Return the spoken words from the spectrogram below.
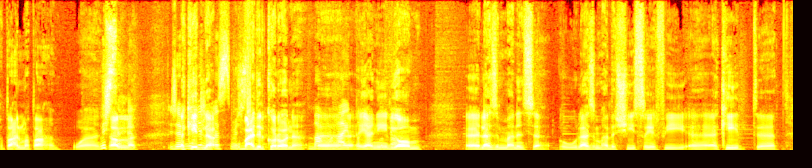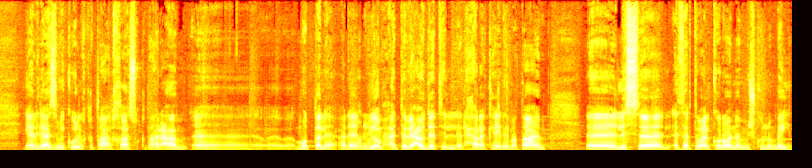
قطاع المطاعم وإن شاء. الله جميل أكيد لا بس مش وبعد الكورونا آه يعني. اليوم آه لازم ما ننسى ولازم هذا الشيء يصير في آه أكيد آه يعني لازم يكون القطاع الخاص والقطاع العام آه مطلع على إنه. اليوم حتى بعودة ال- الحركة إلى المطاعم آه لسه الأثر تبع الكورونا مش كله مبين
